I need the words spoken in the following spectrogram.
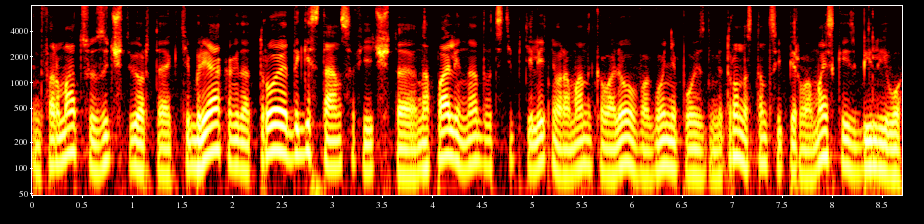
информацию за 4 октября, когда трое дагестанцев, я читаю, напали на 25-летнего Романа Ковалева в вагоне поезда метро на станции Первомайская, избили его.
